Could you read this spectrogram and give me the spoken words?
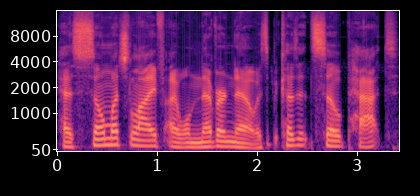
has so much life, I will never know. It's because it's so pat.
